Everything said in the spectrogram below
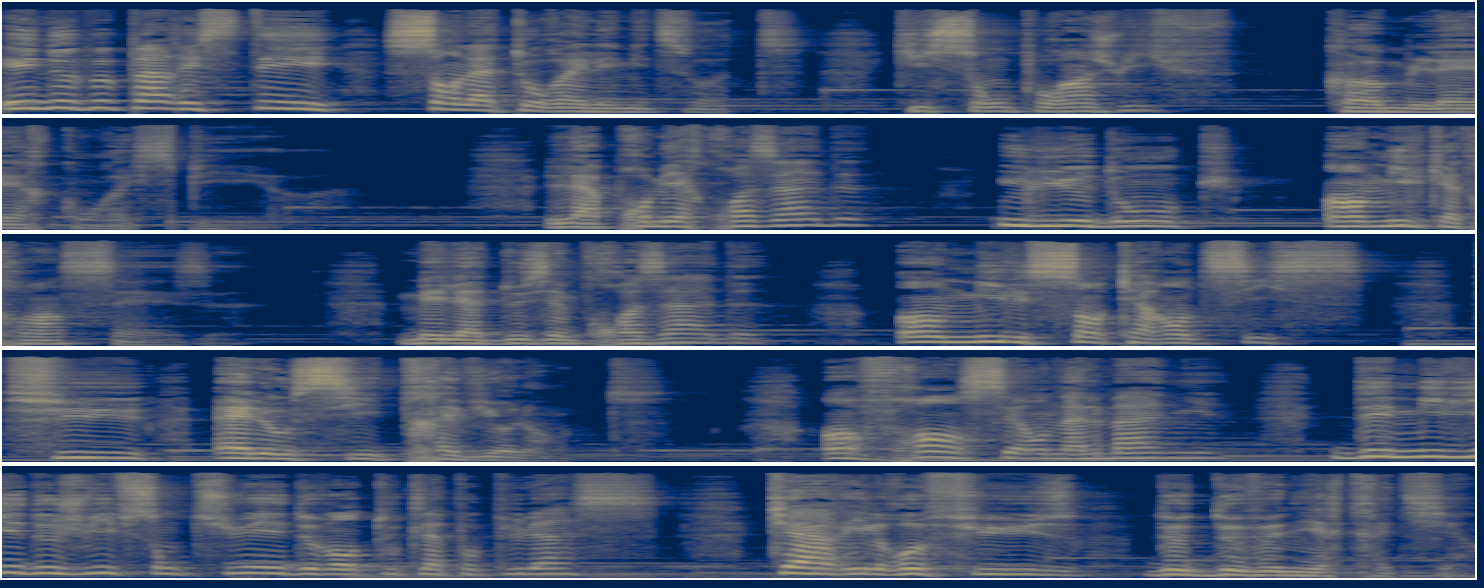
et ne peut pas rester sans la Torah et les mitzvot, qui sont pour un juif comme l'air qu'on respire. La première croisade eut lieu donc en 1096, mais la deuxième croisade, en 1146, fut elle aussi très violente. En France et en Allemagne, des milliers de juifs sont tués devant toute la populace, car ils refusent de devenir chrétiens.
